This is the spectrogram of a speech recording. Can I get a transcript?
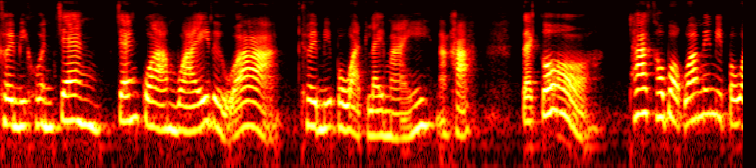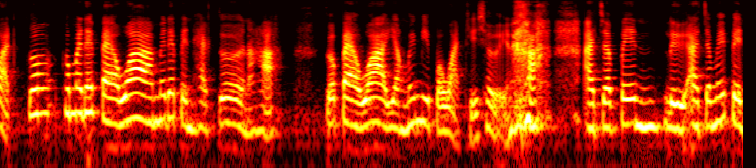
เคยมีคนแจ้งแจ้งความไว้หรือว่าเคยมีประวัติอะไรไหมนะคะ แต่ก็ถ้าเขาบอกว่าไม่มีประวัติก็ก็ไม่ได้แปลว่าไม่ได้เป็นแฮกเกอร์นะคะ ก็แปลว่ายังไม่มีประวัติเฉยๆนะคะ อาจจะเป็นหรืออาจจะไม่เป็น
